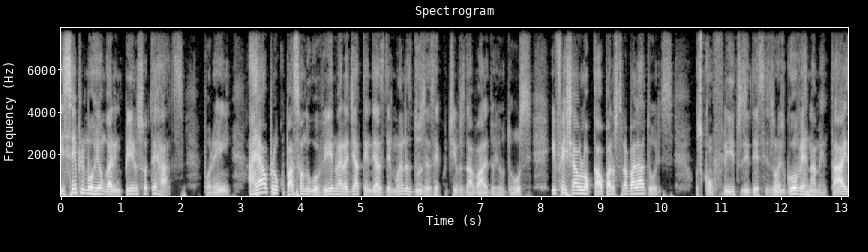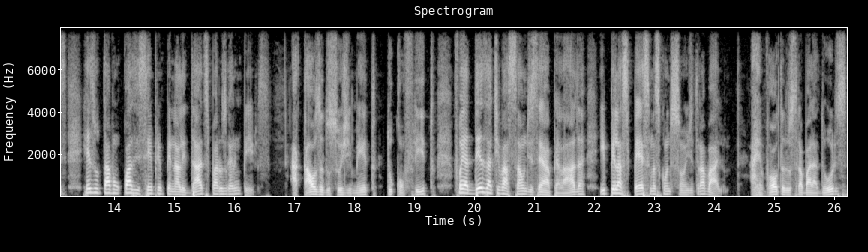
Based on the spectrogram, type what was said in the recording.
e sempre morriam garimpeiros soterrados. Porém, a real preocupação do governo era de atender às demandas dos executivos da Vale do Rio Doce e fechar o local para os trabalhadores. Os conflitos e decisões governamentais resultavam quase sempre em penalidades para os garimpeiros. A causa do surgimento do conflito foi a desativação de Serra Pelada e pelas péssimas condições de trabalho. A revolta dos trabalhadores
